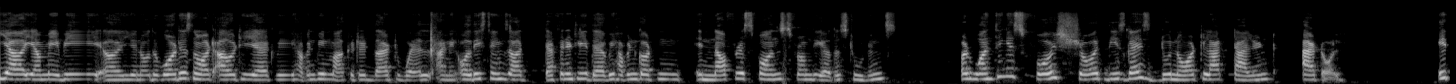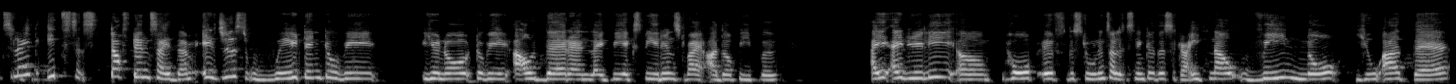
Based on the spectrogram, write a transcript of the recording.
yeah yeah maybe uh, you know the word is not out yet. We haven't been marketed that well. I mean all these things are definitely there. We haven't gotten enough response from the other students. But one thing is for sure these guys do not lack talent at all. It's like it's stuffed inside them. It's just waiting to be you know to be out there and like be experienced by other people. I, I really uh, hope if the students are listening to this right now, we know you are there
